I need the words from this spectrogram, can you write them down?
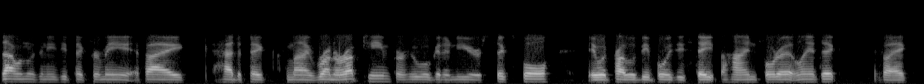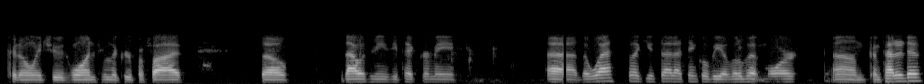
that one was an easy pick for me. If I had to pick my runner-up team for who will get a New Year's Six bowl, it would probably be Boise State behind Florida Atlantic. If I could only choose one from the group of five, so that was an easy pick for me. Uh, the West, like you said, I think will be a little bit more um, competitive,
